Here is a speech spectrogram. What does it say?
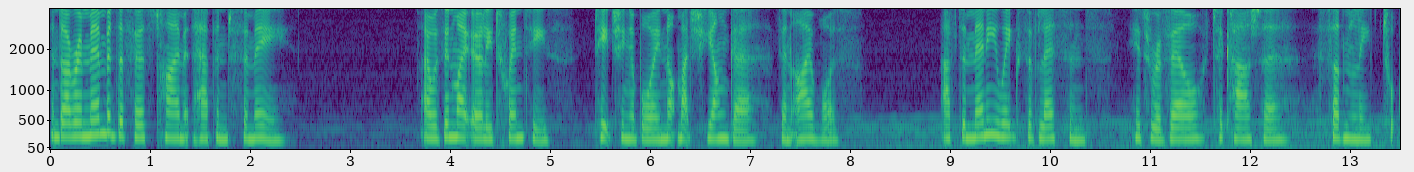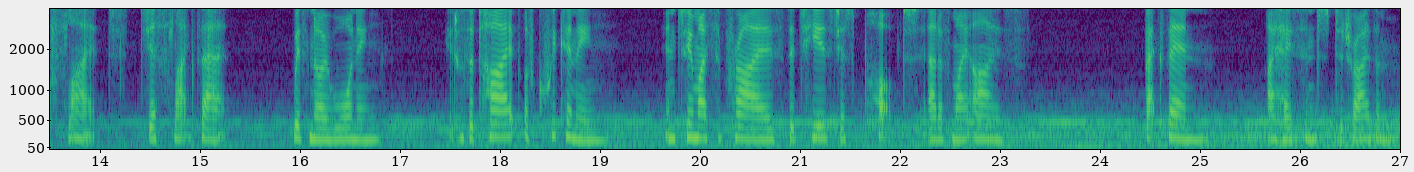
And I remembered the first time it happened for me. I was in my early 20s, teaching a boy not much younger than I was. After many weeks of lessons, his Ravel toccata suddenly took flight, just like that with no warning. It was a type of quickening, and to my surprise, the tears just popped out of my eyes. Back then, I hastened to try them.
